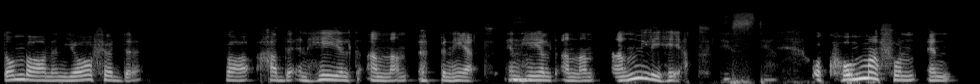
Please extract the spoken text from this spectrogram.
de barnen jag födde var, hade en helt annan öppenhet, en Mm. helt annan andlighet. Just det. Och komma från en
